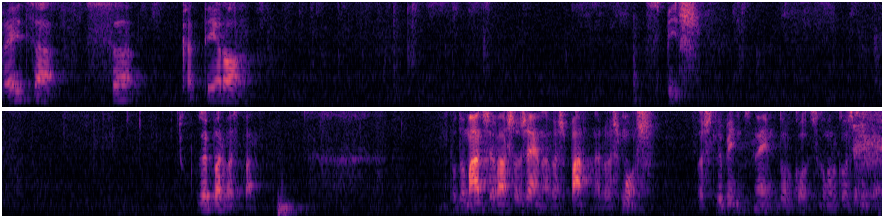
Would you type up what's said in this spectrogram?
vejca, s katero spiš. To je prva stvar. Po domače je vaša žena, vaš partner, vaš mož, vaš ljubimec, ne vem, s komorkoli spite.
